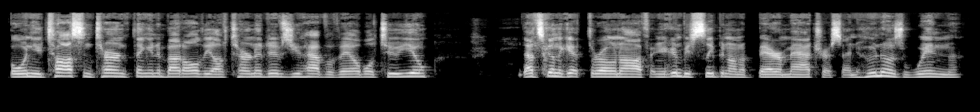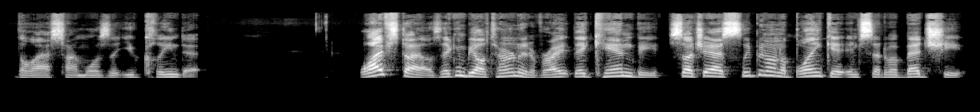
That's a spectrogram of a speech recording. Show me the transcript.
But when you toss and turn thinking about all the alternatives you have available to you, that's going to get thrown off and you're going to be sleeping on a bare mattress. And who knows when the last time was that you cleaned it. Lifestyles, they can be alternative, right? They can be, such as sleeping on a blanket instead of a bed sheet.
